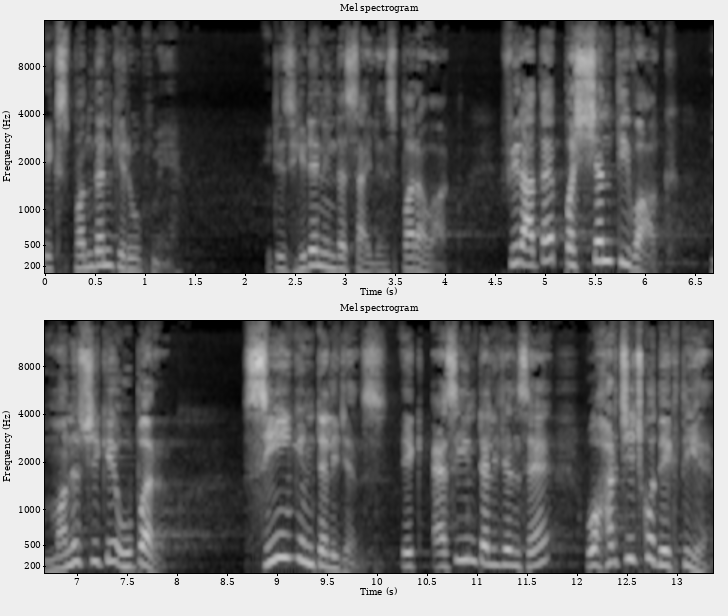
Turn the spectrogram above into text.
एक स्पंदन के रूप में। It is hidden in the silence परावाक। फिर आता है पश्चंती वाक, मनुष्य के ऊपर सीइंग इंटेलिजेंस एक ऐसी इंटेलिजेंस है, वो हर चीज़ को देखती है।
